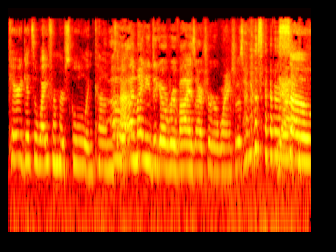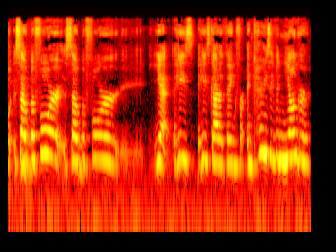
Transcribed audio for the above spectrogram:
Carrie gets away from her school and comes. Oh, out- I might need to go revise our trigger warnings for this episode. Yeah. so so before so before yeah he's he's got a thing for and Carrie's even younger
